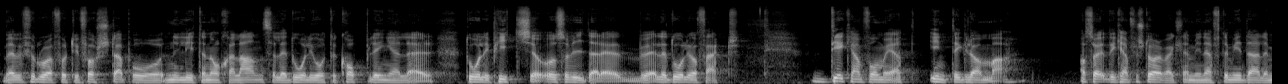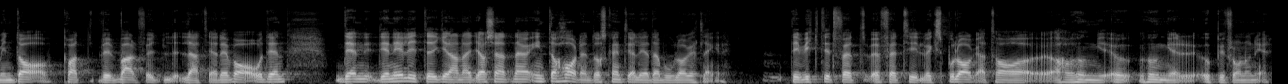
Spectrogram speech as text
men vi förlorar 41 på lite nonchalans eller dålig återkoppling eller dålig pitch och så vidare, eller dålig offert. Det kan få mig att inte glömma. Alltså, det kan förstöra verkligen min eftermiddag eller min dag på att vi, varför lät jag det vara. Och den, den, den är lite grann, att jag känner att när jag inte har den, då ska inte jag leda bolaget längre. Det är viktigt för ett, för ett tillväxtbolag att ha, ha hunger, hunger uppifrån och ner.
